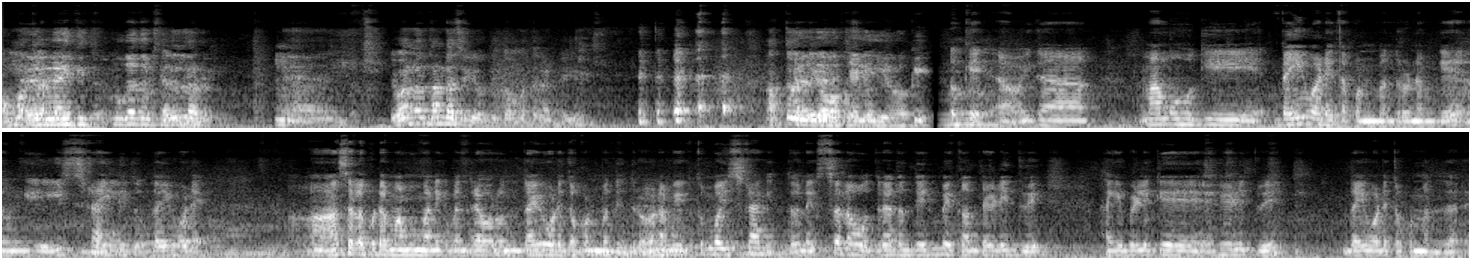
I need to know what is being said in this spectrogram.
ಒಂಬತ್ತು ಎಲ್ಲ ಮುಖ ಎಲ್ಲರೂ. ಇವನ್ ತಂಡ ಸಿಗಿ ಹೋಗಿತ್ತು ಒಂಬತ್ತು ಗಂಟೆಗೆ. ಓಕೆ ಈಗ ಮಾಮು ಹೋಗಿ ದಹಿ ವಡೆ ತಗೊಂಡು ಬಂದರು ನಮಗೆ ನಮಗೆ ಇಷ್ಟ ಇಲ್ಲಿದ್ದು ದಹಿ ವಡೆ. ಆ ಸಲ ಕೂಡ ಮಾಮು ಮನೆಗೆ ಬಂದರೆ ಅವರೊಂದು ದಹಿ ವಡೆ ತಕೊಂಡ್ ಬಂದಿದ್ರು. ನಮಗೆ ತುಂಬಾ ಇಷ್ಟ ಆಗಿತ್ತು. ನೆಕ್ಸ್ಟ್ ಸಲ ಹೋದ್ರೆ ಅದನ್ನ ತಿನ್ಬೇಕು ಅಂತ ಹೇಳಿದ್ವಿ. ಹಾಗೆ ಬೆಳಿಗ್ಗೆ ಹೇಳಿದ್ವಿ ದಹಿ ವಡೆ ತಕೊಂಡ್ ಬಂದಿದ್ದಾರೆ.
